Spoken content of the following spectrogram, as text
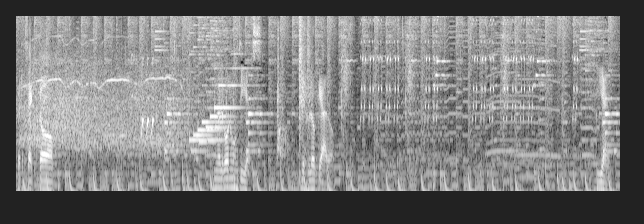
Perfecto. Nivel bonus 10. Desbloqueado. Bien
